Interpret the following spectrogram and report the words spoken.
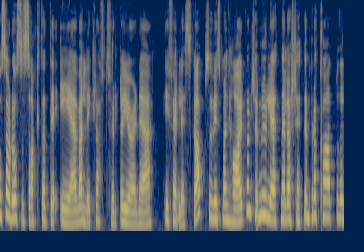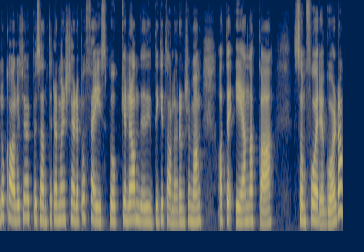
Og så har du også sagt at det er veldig kraftfullt å gjøre det i fellesskap. Så hvis man har kanskje muligheten eller har sett en plakat på det lokale kjøpesenteret, man ser det på Facebook eller andre digitale arrangement, at det er noe som foregår, da.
